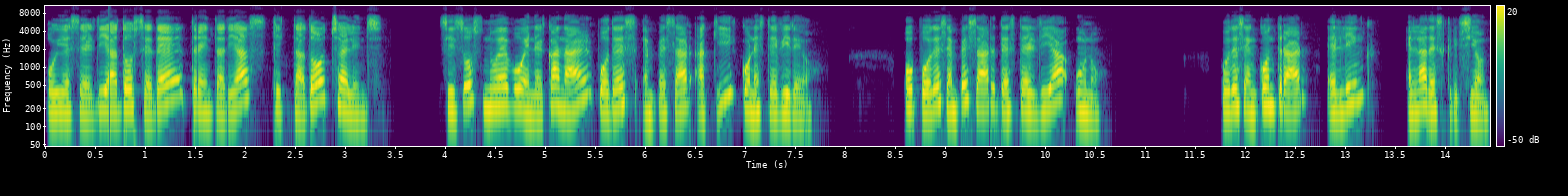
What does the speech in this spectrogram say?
Hoy es el día 12 de 30 días dictado challenge. Si sos nuevo en el canal, puedes empezar aquí con este video. O puedes empezar desde el día 1. Puedes encontrar el link en la descripción.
